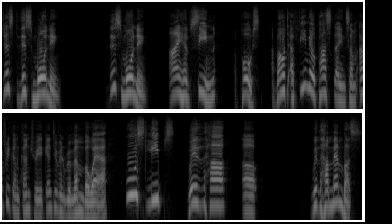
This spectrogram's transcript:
Just this morning, this morning, I have seen a post about a female pastor in some African country, I can't even remember where, who sleeps with her uh, with her members.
